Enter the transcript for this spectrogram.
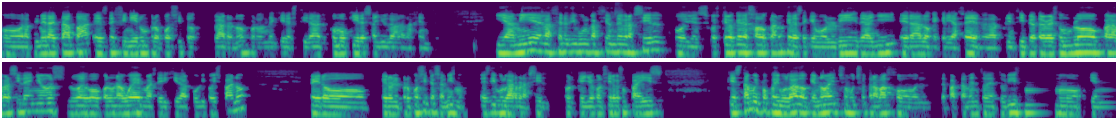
o la primera etapa es definir un propósito claro, ¿no? Por dónde quieres tirar, cómo quieres ayudar a la gente. Y a mí el hacer divulgación de Brasil, pues, pues creo que he dejado claro que desde que volví de allí era lo que quería hacer. Al principio a través de un blog para brasileños, luego con una web más dirigida al público hispano, pero, pero el propósito es el mismo, es divulgar Brasil, porque yo considero que es un país que está muy poco divulgado, que no ha hecho mucho trabajo el Departamento de Turismo, quien,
